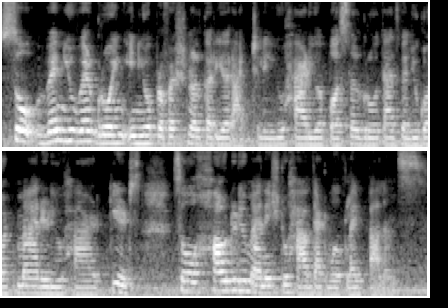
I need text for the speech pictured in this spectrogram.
So, when you were growing in your professional career, actually, you had your personal growth as well. You got married, you had kids. So, how did you manage to have that work life balance?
